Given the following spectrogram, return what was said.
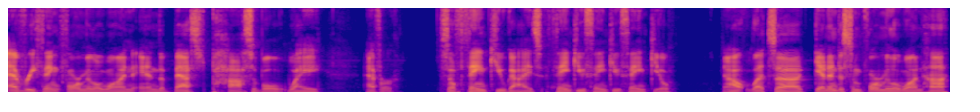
everything Formula One and the best possible way ever. So thank you guys. Thank you, thank you, thank you. Now let's uh, get into some Formula One, huh?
